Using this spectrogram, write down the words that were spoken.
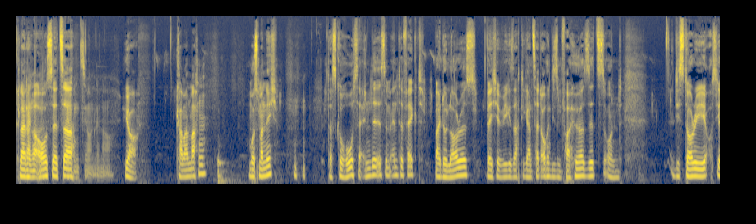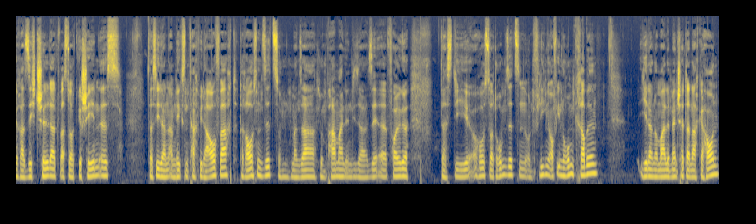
kleinere, kleinere Aussetzer. Funktion, genau. Ja, kann man machen, muss man nicht. das große Ende ist im Endeffekt bei Dolores, welche wie gesagt die ganze Zeit auch in diesem Verhör sitzt und die Story aus ihrer Sicht schildert, was dort geschehen ist dass sie dann am nächsten Tag wieder aufwacht, draußen sitzt und man sah so ein paar Mal in dieser äh, Folge, dass die Hosts dort rumsitzen und Fliegen auf ihnen rumkrabbeln. Jeder normale Mensch hätte danach gehauen,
